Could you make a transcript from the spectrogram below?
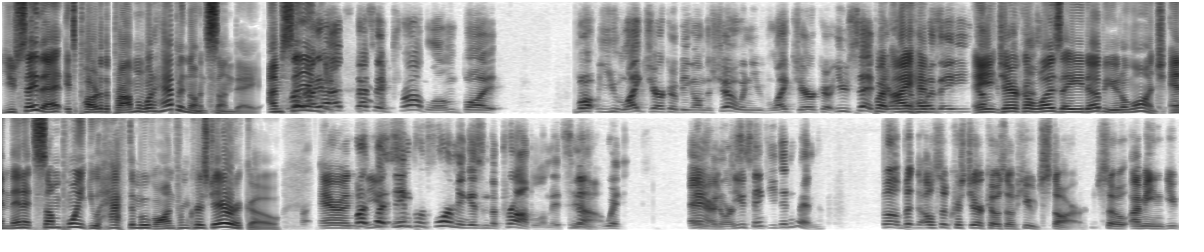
You say that it's part of the problem. What happened on Sunday? I'm Well, saying I- I- that's a problem, but but you like Jericho being on the show, and you've liked Jericho. You said, But Jericho I have was AEW a Jericho was AEW to launch, and then at some point you have to move on from Chris Jericho. Aaron, But but think, him performing isn't the problem. It's him No. winning. And Aaron, Minoru do you think- he didn't win? well, but also Chris Jericho's a huge star. So I mean, you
